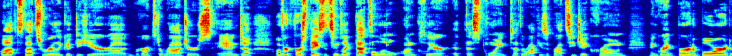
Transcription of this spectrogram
Well, that's that's really good to hear uh, in regards to Rodgers. And uh, over at first base, it seems like that's a little unclear at this point. Uh, the Rockies have brought C.J. Cron and Greg Bird aboard.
